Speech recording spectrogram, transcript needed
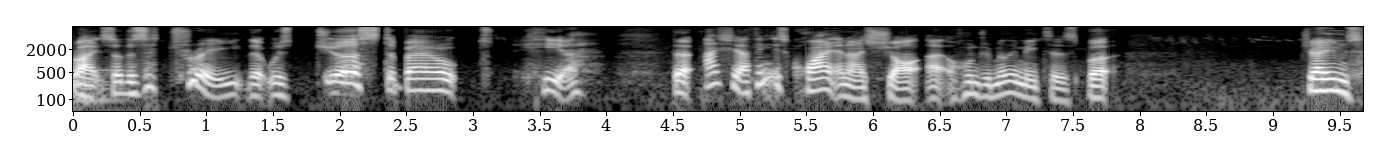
Right, so there's a tree that was just about here that actually I think is quite a nice shot at 100 millimeters, but James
